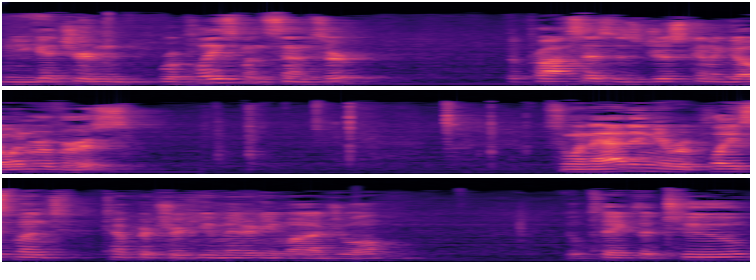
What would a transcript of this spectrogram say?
When you get your replacement sensor, the process is just going to go in reverse. So when adding your replacement temperature humidity module, you'll take the two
